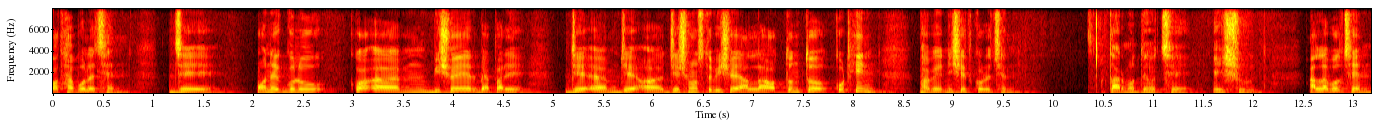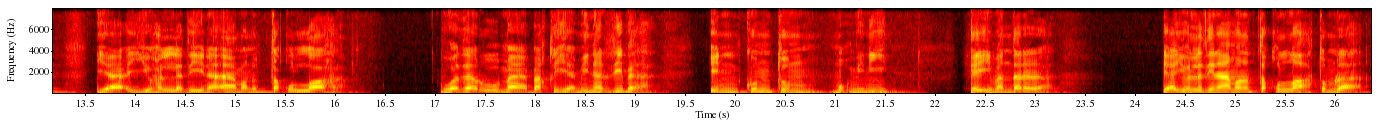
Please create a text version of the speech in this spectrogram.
কথা বলেছেন যে অনেকগুলো বিষয়ের ব্যাপারে যে যে সমস্ত বিষয়ে আল্লাহ অত্যন্ত কঠিনভাবে নিষেধ করেছেন। তার মধ্যে হচ্ছে এই সুদ। আল্লাহ বলছেন, ইয়া ওয়াদারু মিনার ইন হে ইমানদারেরা তোমরা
